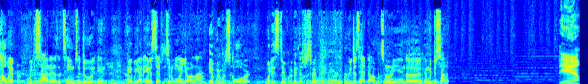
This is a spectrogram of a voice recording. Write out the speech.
However, we decided as a team to do it, and man, we got an interception to the one yard line. If we would have scored, would it still would have been disrespectful? We just had the opportunity, and uh, and we decided. Yeah.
